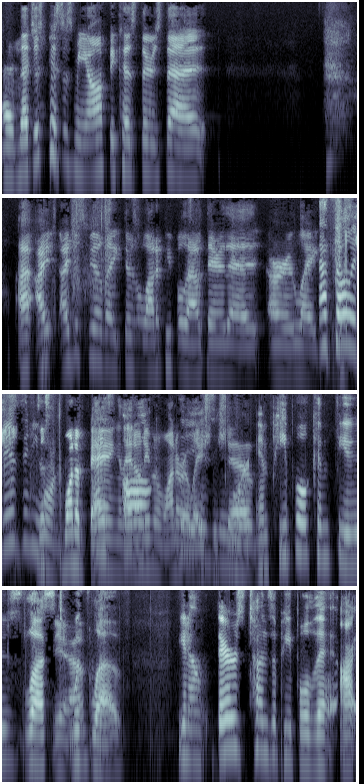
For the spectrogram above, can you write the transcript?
and that just pisses me off because there's that I, I I just feel like there's a lot of people out there that are like That's all it is anymore. just want to bang That's and they don't even want a that it is relationship. And people confuse lust Yeah. with love. You know, there's tons of people that I,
